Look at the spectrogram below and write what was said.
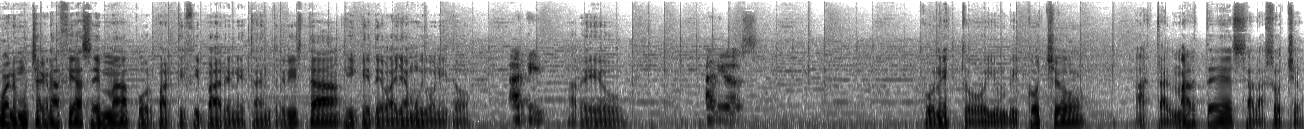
Bueno, muchas gracias Emma por participar en esta entrevista y que te vaya muy bonito. A ti. Adiós. Adiós. Con esto y un bizcocho, hasta el martes a las 8.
